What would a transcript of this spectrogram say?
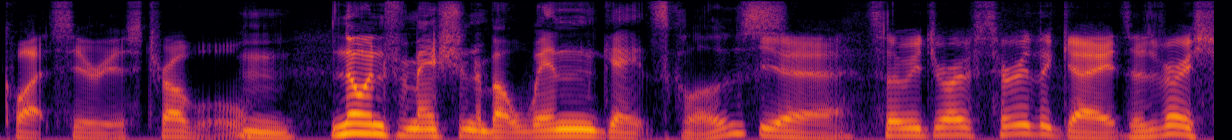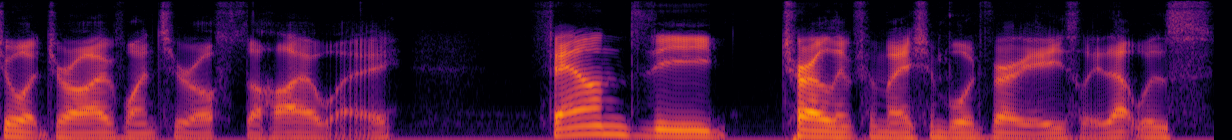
quite serious trouble. Mm. No information about when gates close. Yeah. So we drove through the gates. It was a very short drive once you're off the highway. Found the trail information board very easily. That was,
